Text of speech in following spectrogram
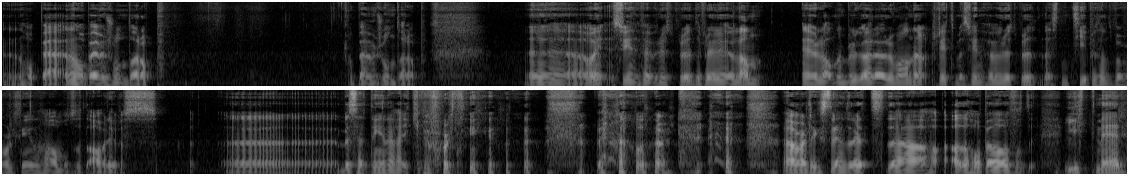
Den håper jeg, den Misjonen tar opp. Håper jeg Misjonen tar opp. Uh, oi, svinefeberutbrudd i flere land. EU-landet Bulgaria og Romania sliter med svinefeberutbrudd. Nesten 10% av befolkningen har måttet avlives. Uh, besetningen, ja, ikke befolkningen. det, hadde vært, det har vært ekstremt drøyt. Det, det, håper jeg hadde fått litt mer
